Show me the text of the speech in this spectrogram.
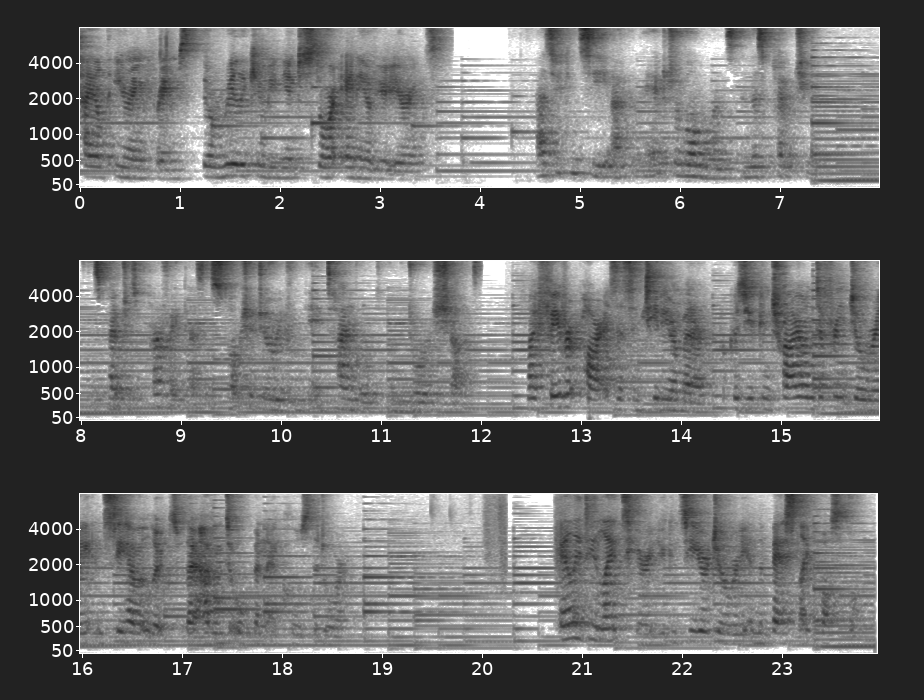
tiled earring frames. They're really convenient to store any of your earrings. As you can see, I've put the extra long ones in this pouch here. This pouch is perfect as it stops your jewellery from getting tangled when the door is shut. My favourite part is this interior mirror because you can try on different jewellery and see how it looks without having to open and close the door. LED lights here, you can see your jewellery in the best light possible.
